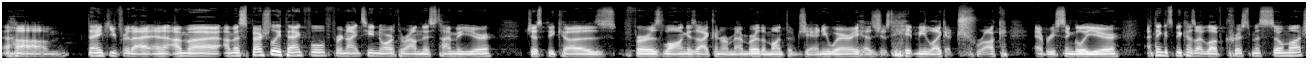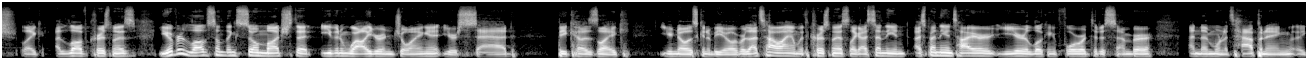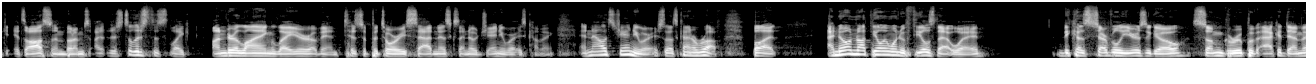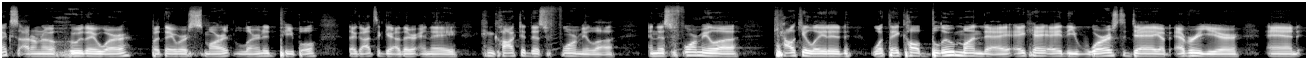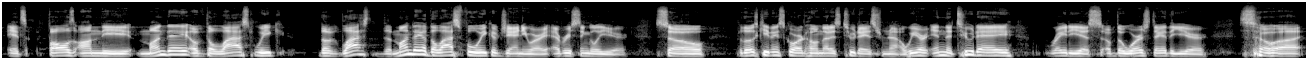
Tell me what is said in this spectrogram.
um, thank you for that, and I'm uh, I'm especially thankful for 19 North around this time of year, just because for as long as I can remember, the month of January has just hit me like a truck every single year. I think it's because I love Christmas so much. Like I love Christmas. You ever love something so much that even while you're enjoying it, you're sad because like you know it's going to be over. That's how I am with Christmas. Like I spend the I spend the entire year looking forward to December, and then when it's happening, like it's awesome. But I'm I, there's still just this like underlying layer of anticipatory sadness because I know January is coming, and now it's January, so that's kind of rough. But I know I'm not the only one who feels that way because several years ago, some group of academics, I don't know who they were, but they were smart, learned people that got together and they concocted this formula. And this formula calculated what they call Blue Monday, aka the worst day of every year, and it falls on the Monday of the last week, the last the Monday of the last full week of January every single year. So for those keeping score at home, that is two days from now. We are in the two-day radius of the worst day of the year. So uh,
